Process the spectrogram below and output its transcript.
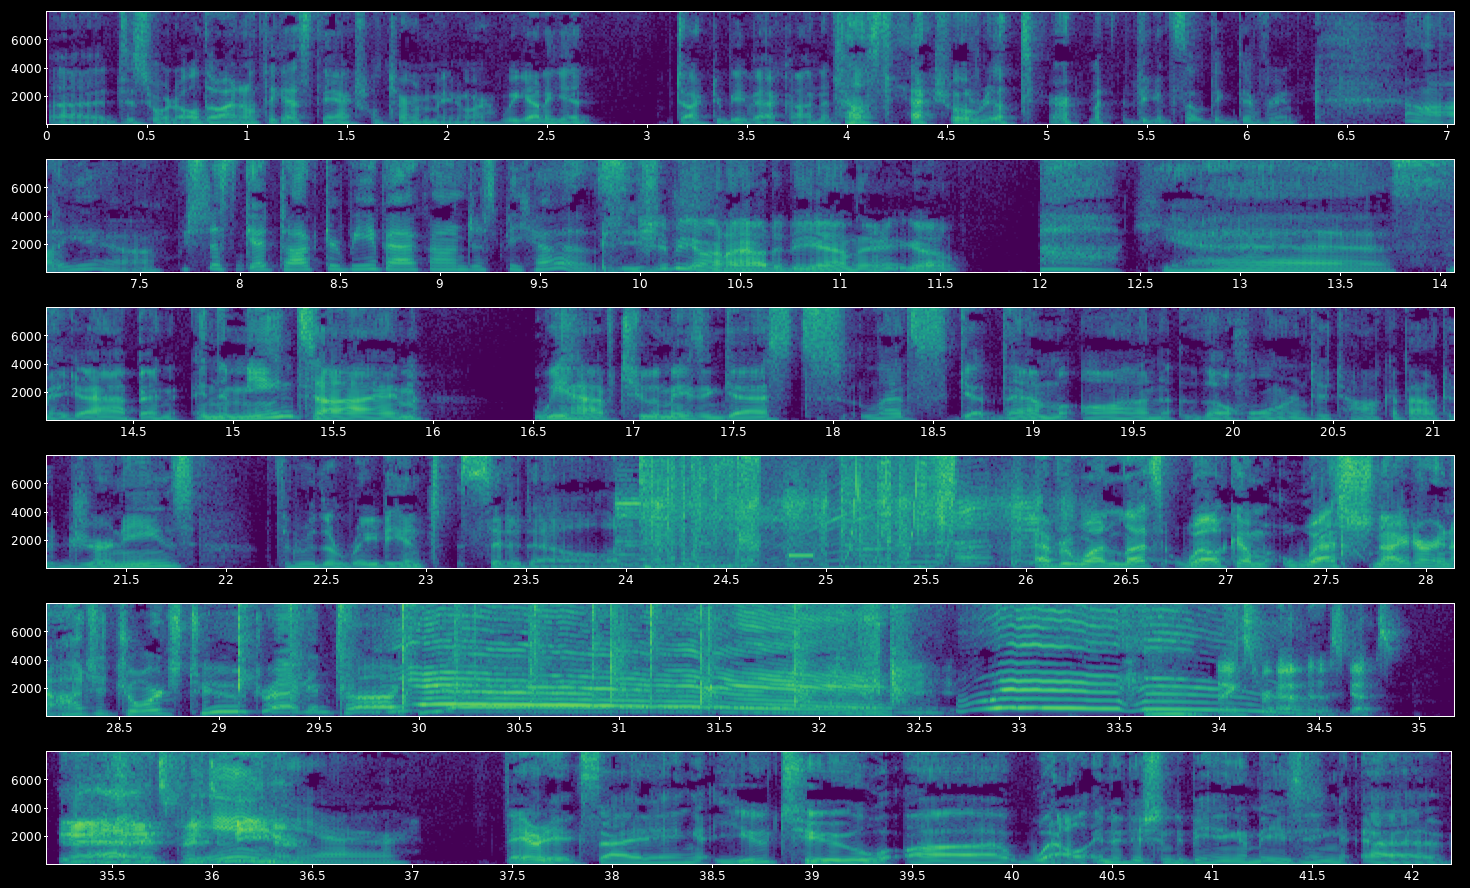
uh, disorder. Although I don't think that's the actual term anymore. We got to get Dr. B back on to tell us the actual real term. I think it's something different. Oh yeah. We should just get Doctor B back on just because. He should be on a How to DM. There you go. Yes. Make it happen. In the meantime, we have two amazing guests. Let's get them on the horn to talk about journeys through the Radiant Citadel. Everyone, let's welcome Wes Schneider and Ajit George to Dragon Talk. Yay! Woo! Thanks for having us, guys. Yeah, it's great to be here. here. Very exciting. You two, uh, well, in addition to being amazing, uh,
